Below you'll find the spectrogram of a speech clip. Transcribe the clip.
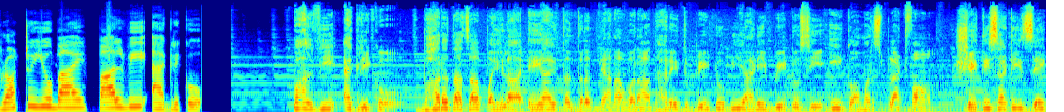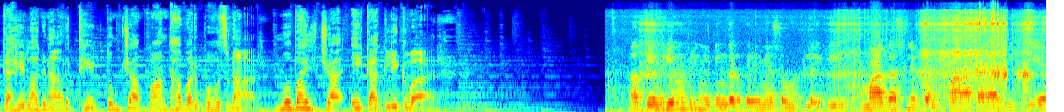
brought to you by Palvi Agrico. पालवी अॅग्रिको भारताचा पहिला ए आय तंत्रज्ञानावर आधारित बी टू बी आणि B to C e commerce platform शेतीसाठी जे काही लागणार थेट तुमच्या बांधावर पोहोचणार. मोबाईलच्या एका क्लिकवर केंद्रीय मंत्री नितीन गडकरींनी असं म्हटलंय की मागासलेपण हा आता राजकीय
